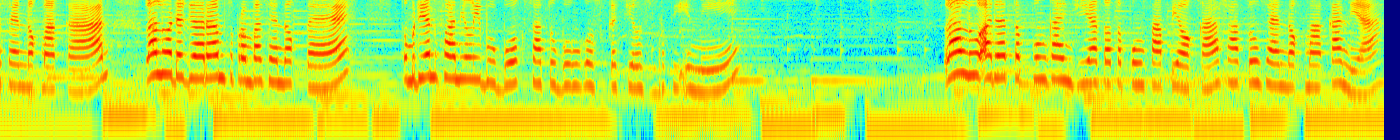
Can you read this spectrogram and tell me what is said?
sendok makan. Lalu ada garam seperempat sendok teh. Kemudian vanili bubuk satu bungkus kecil seperti ini. Lalu ada tepung kanji atau tepung tapioka satu sendok makan ya.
